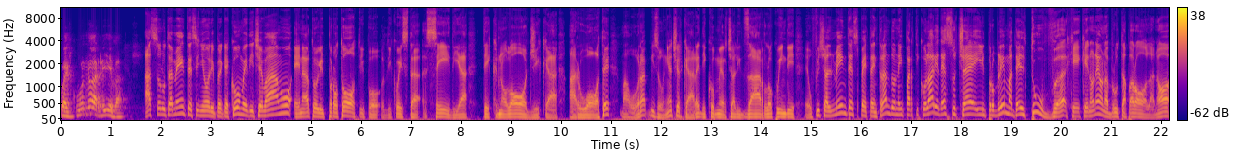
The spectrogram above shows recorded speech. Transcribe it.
qualcuno arriva. Assolutamente signori, perché come dicevamo è nato il prototipo di questa sedia tecnologica a ruote, ma ora bisogna cercare di commercializzarlo. Quindi eh, ufficialmente, aspetta, entrando nei particolari, adesso c'è il problema del TUV, che, che non è una brutta parola, no?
